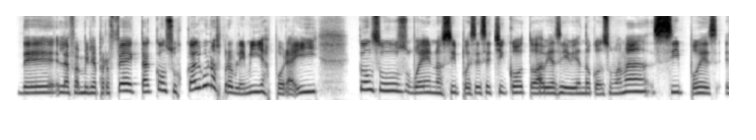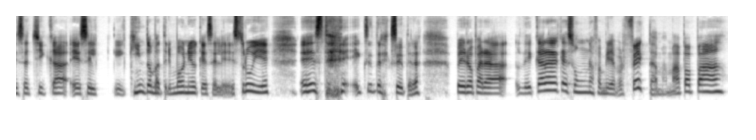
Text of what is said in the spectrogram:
de la familia perfecta, con sus algunos problemillas por ahí, con sus, bueno, sí, pues ese chico todavía sigue viviendo con su mamá, sí, pues esa chica es el, quinto matrimonio que se le destruye, este, etcétera, etcétera. Pero para, de cara a que son una familia perfecta, mamá, papá,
